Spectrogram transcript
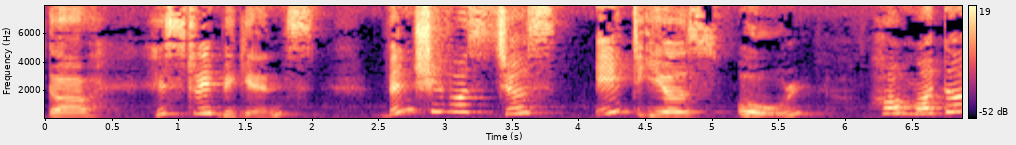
the history begins when she was just 8 years old. Her mother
